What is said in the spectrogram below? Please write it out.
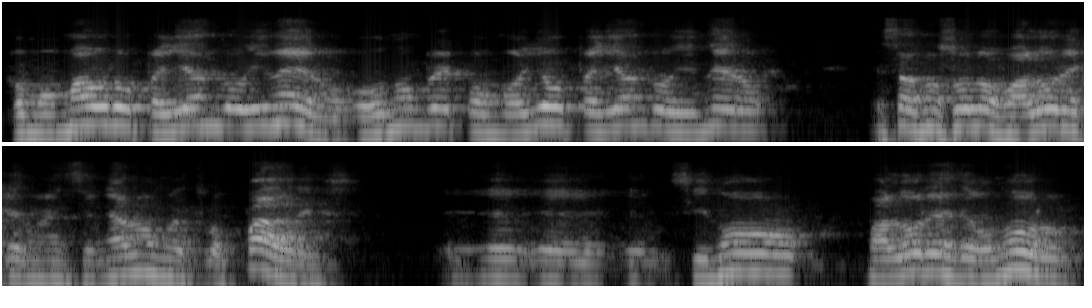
como Mauro peleando dinero o un hombre como yo peleando dinero, esos no son los valores que nos enseñaron nuestros padres, eh, eh, eh, sino valores de honor,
